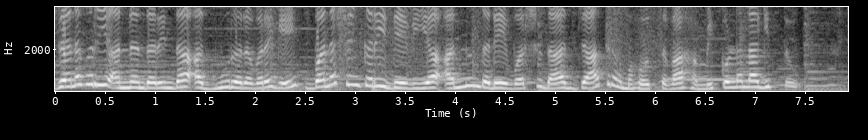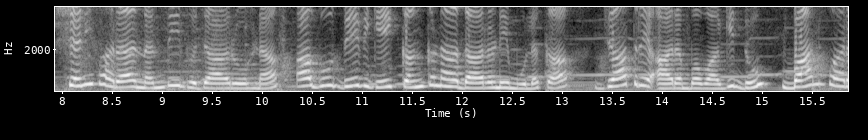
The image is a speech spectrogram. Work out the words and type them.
ಜನವರಿ ಹನ್ನೊಂದರಿಂದ ಹದಿಮೂರರವರೆಗೆ ಬನಶಂಕರಿ ದೇವಿಯ ಹನ್ನೊಂದನೇ ವರ್ಷದ ಜಾತ್ರಾ ಮಹೋತ್ಸವ ಹಮ್ಮಿಕೊಳ್ಳಲಾಗಿತ್ತು. ಶನಿವಾರ ನಂದಿ ಧ್ವಜಾರೋಹಣ ಹಾಗೂ ದೇವಿಗೆ ಕಂಕಣ ಧಾರಣೆ ಮೂಲಕ ಜಾತ್ರೆ ಆರಂಭವಾಗಿದ್ದು, ಭಾನುವಾರ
